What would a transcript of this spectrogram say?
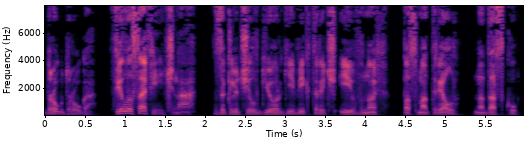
друг друга. Философично, заключил Георгий Викторович и вновь посмотрел на доску.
